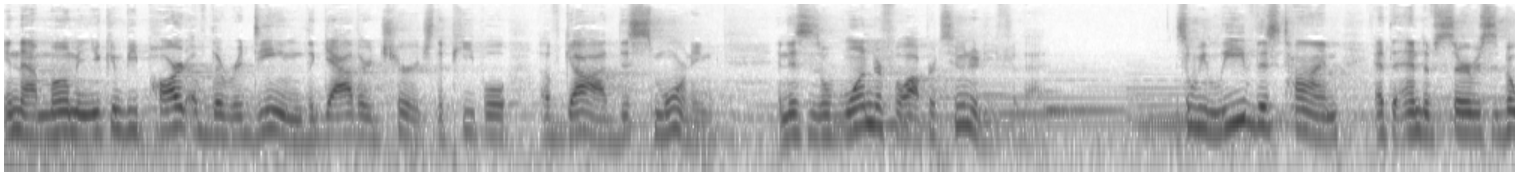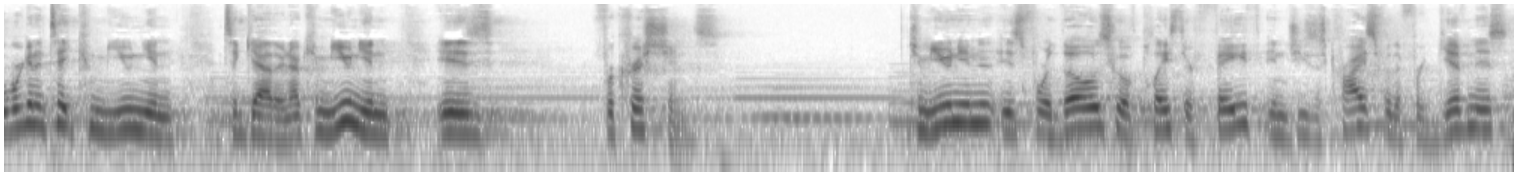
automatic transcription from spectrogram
in that moment. You can be part of the redeemed, the gathered church, the people of God this morning. And this is a wonderful opportunity for that. So we leave this time at the end of services, but we're going to take communion together. Now, communion is for Christians. Communion is for those who have placed their faith in Jesus Christ for the forgiveness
